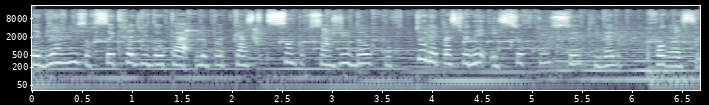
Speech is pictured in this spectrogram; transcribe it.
et bienvenue sur Secret Judoka, le podcast 100% judo pour tous les passionnés et surtout ceux qui veulent progresser.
